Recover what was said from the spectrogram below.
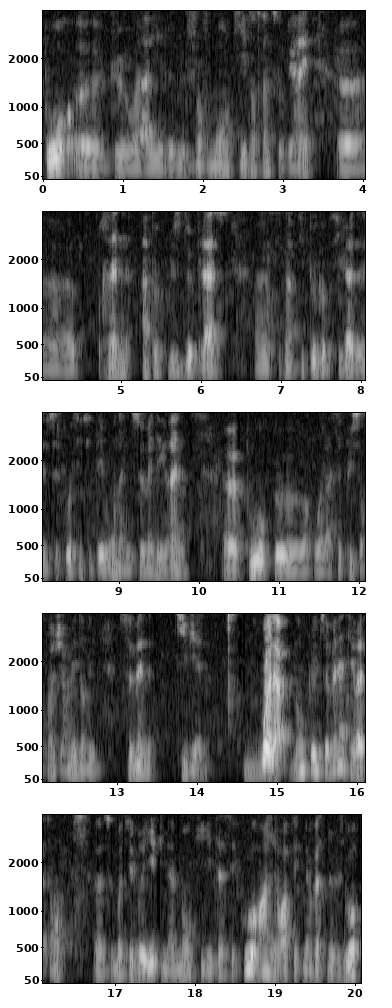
pour que voilà, le changement qui est en train de s'opérer euh, prennent un peu plus de place. Euh, c'est un petit peu comme si là, cette fois-ci, c'était bon, on allait semer des graines euh, pour que voilà, ça puisse enfin germer dans les semaines qui viennent. Voilà, donc une semaine intéressante. ce mois de février, finalement, qui est assez court, hein, il aura fait que 29 jours,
